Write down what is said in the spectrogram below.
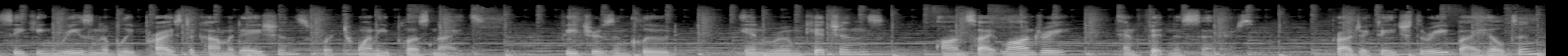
seeking reasonably priced accommodations for 20 plus nights. Features include in-room kitchens, on-site laundry, and fitness centers. Project H3 by Hilton,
